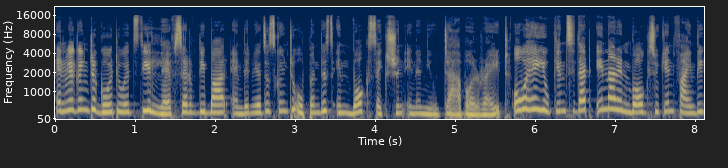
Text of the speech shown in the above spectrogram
and we're going to go towards the left side of the bar and then we're just going to open this inbox section in a new tab all right over here you can see that in our inbox you can find the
